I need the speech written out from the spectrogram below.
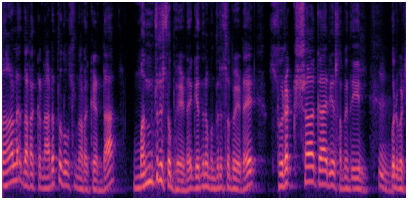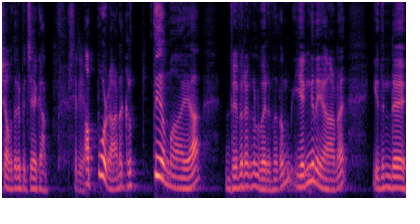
നാളെ നടക്കേണ്ട അടുത്ത ദിവസം നടക്കേണ്ട മന്ത്രിസഭയുടെ കേന്ദ്ര മന്ത്രിസഭയുടെ സുരക്ഷാ കാര്യ സമിതിയിൽ ഒരുപക്ഷെ അവതരിപ്പിച്ചേക്കാം. അപ്പോഴാണ് കൃത്യമായ വിവരങ്ങൾ വരുന്നതും എങ്ങനെയാണ് ഇതിന്റെ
